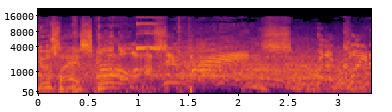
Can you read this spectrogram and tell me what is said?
USA has scored the last six. Baynes with a clean-up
